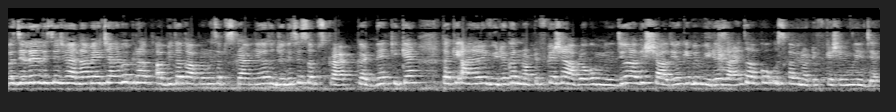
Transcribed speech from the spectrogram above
बस जल्दी जल्दी से जो है ना मेरे चैनल को अगर अभी तक आप लोगों ने सब्सक्राइब नहीं किया तो जल्दी से सब्सक्राइब कर दें ठीक है? ताकि आने वाली वीडियो का नोटिफिकेशन आप लोगों को मिल जाए और अगर शादियों की भी वीडियोज़ आए तो आपको उसका भी नोटिफिकेशन मिल जाए।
